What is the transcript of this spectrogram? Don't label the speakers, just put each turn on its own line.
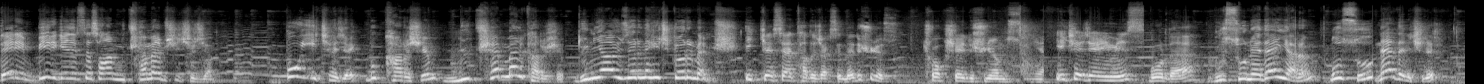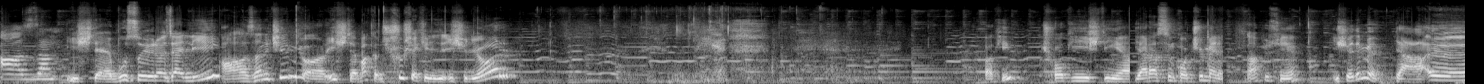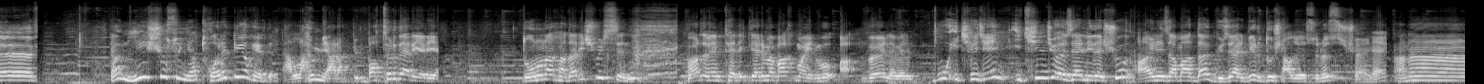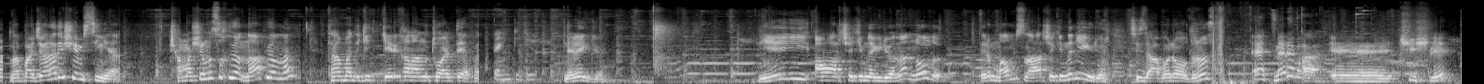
Derin bir gelirse sana mükemmel bir şey içireceğim. Bu içecek, bu karışım mükemmel karışım. Dünya üzerinde hiç görülmemiş. İlk kez sen tadacaksın. Ne düşünüyorsun? Çok şey düşünüyormuşsun ya. İçeceğimiz burada. Bu su neden yarım? Bu su nereden içilir?
Ağızdan.
İşte bu suyun özelliği ağızdan içilmiyor. İşte bakın şu şekilde içiliyor. Bakayım. Çok iyi içtin ya. Yarasın koçum benim. Ne yapıyorsun ya? İşedin mi? Ya öf. Ya niye içiyorsun ya? Tuvalet mi yok evde? Allah'ım ya Rabbim batır der yeri ya. Donuna kadar içmişsin. Bu arada benim terliklerime bakmayın. Bu a, böyle benim. Bu içeceğin ikinci özelliği de şu. Aynı zamanda güzel bir duş alıyorsunuz. Şöyle. Ana. La bacağına düşemişsin ya. Çamaşır mı sıkıyorsun? Ne yapıyorsun lan? Tamam hadi git geri kalanını tuvalette yap.
Ben gidiyorum.
Nereye gidiyorsun? Niye ağır çekimde gidiyorsun lan? Ne oldu? Derim mal mısın? Ağır çekimde niye gidiyorsun? Siz de abone oldunuz. Evet merhaba ee, Çişli.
